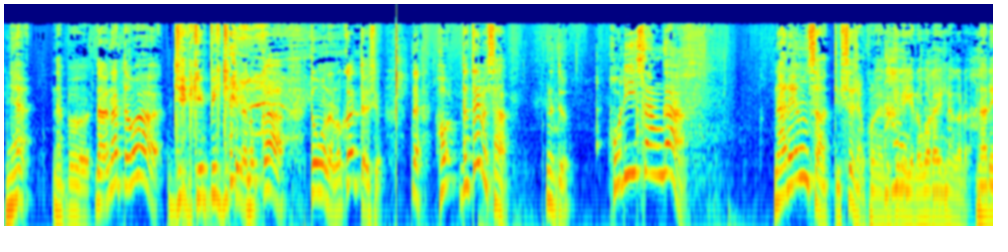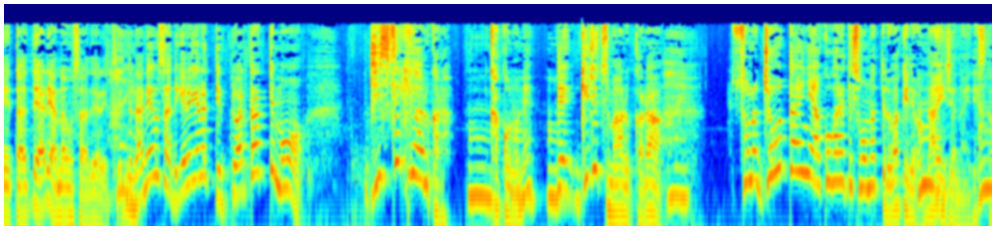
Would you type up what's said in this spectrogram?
ね。やっぱ、だあなたは JKPK なのか、どうなのかって話よ。だほ例えばさ、なんていうの？堀井さんが、ナレウンサーって言ってたじゃん、この間、ゲラゲラ笑いながら。ナレーターであり、アナウンサーでありって。で、ナレウンサーでゲラゲラって言って渡っても、実績があるから。過去のね。で、技術もあるから、その状態に憧れてそうなってるわけではないじゃないですか。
